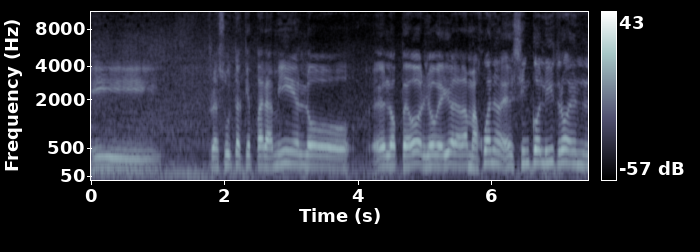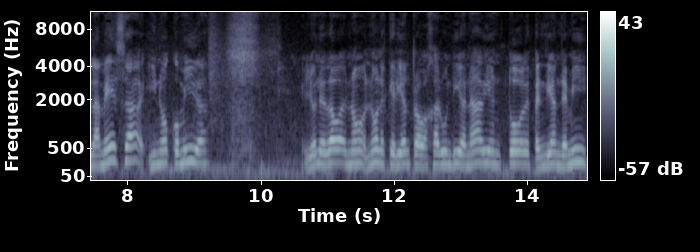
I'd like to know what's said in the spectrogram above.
Y resulta que para mí es lo, lo peor. Yo veía a la dama Juana de 5 litros en la mesa y no comida. Yo les daba, no, no les querían trabajar un día a nadie, todos dependían de mí,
